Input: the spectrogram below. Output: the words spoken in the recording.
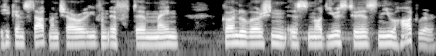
he can start Manjaro even if the main kernel version is not used to his new hardware.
